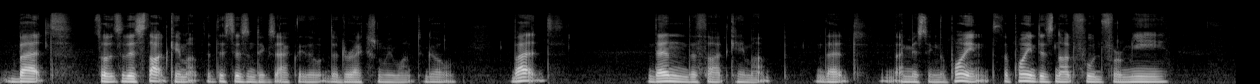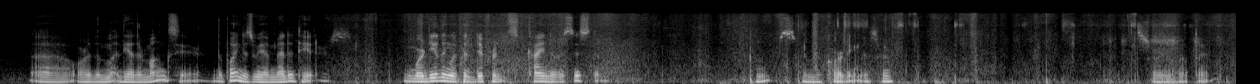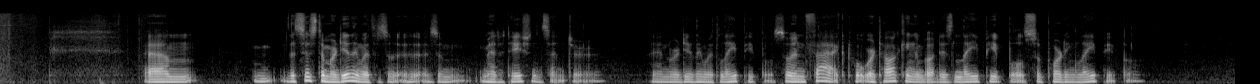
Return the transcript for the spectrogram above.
But so, so this thought came up that this isn't exactly the, the direction we want to go. But then the thought came up that I'm missing the point. The point is not food for me uh, or the, the other monks here. The point is we have meditators. We're dealing with a different kind of a system. Oops, I'm recording this, huh? Sorry about that. Um, the system we're dealing with is a, is a meditation center, and we're dealing with lay people. So in fact, what we're talking about is lay people supporting lay people,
